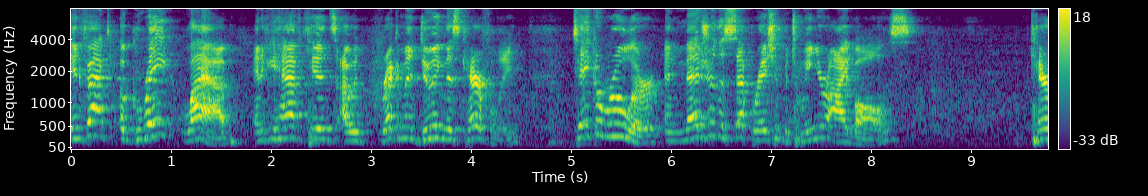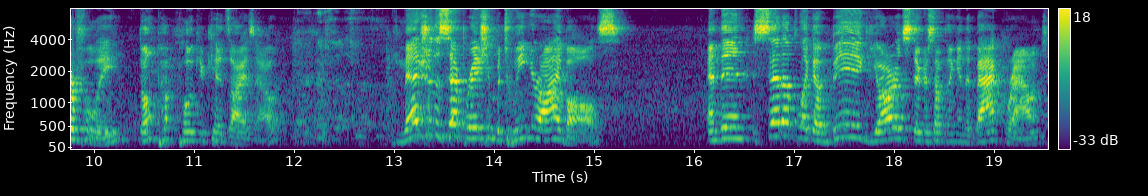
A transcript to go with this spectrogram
In fact, a great lab, and if you have kids, I would recommend doing this carefully, take a ruler and measure the separation between your eyeballs carefully. Don't poke your kid's eyes out. Measure the separation between your eyeballs, and then set up like a big yardstick or something in the background,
